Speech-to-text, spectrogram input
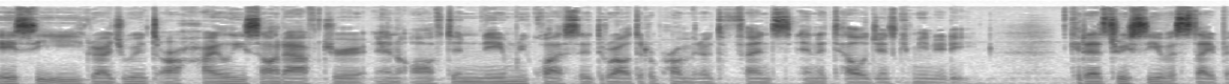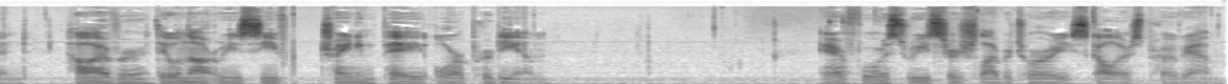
ACE graduates are highly sought after and often name requested throughout the Department of Defense and intelligence community. Cadets receive a stipend. However, they will not receive training pay or per diem. Air Force Research Laboratory Scholars Program.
